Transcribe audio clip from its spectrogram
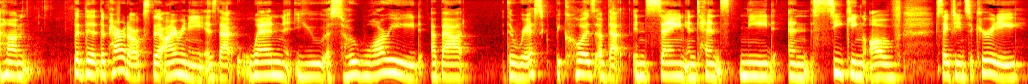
Um, but the, the paradox, the irony is that when you are so worried about the risk because of that insane, intense need and seeking of safety and security,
